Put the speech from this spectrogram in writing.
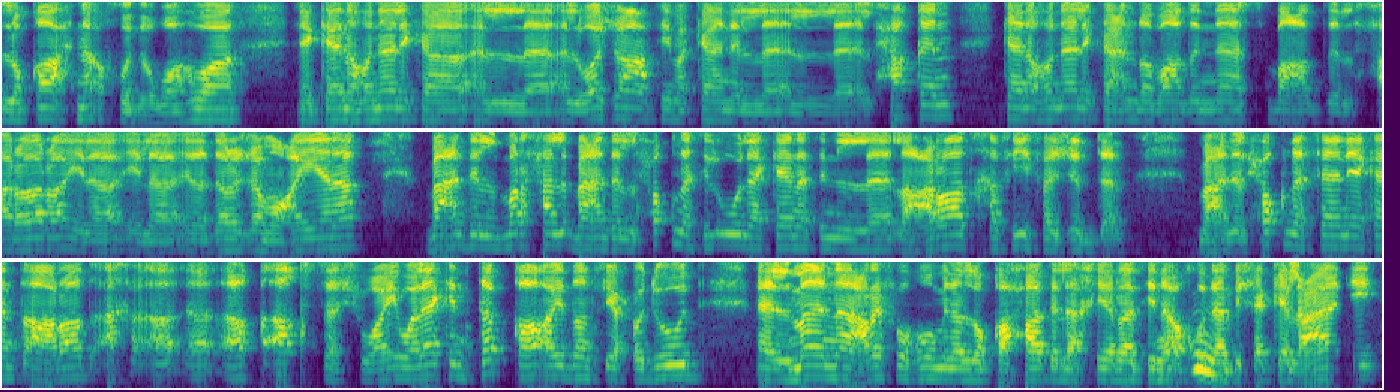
لقاح نأخذه وهو كان هنالك الوجع في مكان الحقن، كان هنالك عند بعض الناس بعض الحرارة إلى إلى إلى درجة معينة، بعد المرحلة بعد الحقنة الأولى كانت الأعراض خفيفة جدا، بعد الحقنة الثانية كانت أعراض اقسى شوي ولكن تبقى أيضا في حدود ما نعرفه من اللقاحات الأخيرة التي نأخذها بشكل عادي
